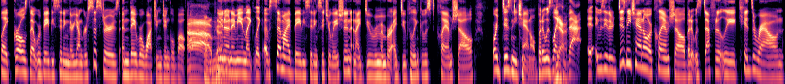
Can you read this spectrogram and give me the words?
like girls that were babysitting their younger sisters and they were watching Jingle Ball. ah, okay. You know what I mean? Like like a semi babysitting situation. And I do remember, I do think it was Clamshell or Disney Channel, but it was like Yeah. that. It, it was either Disney Channel or Clamshell, but it was definitely kids around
